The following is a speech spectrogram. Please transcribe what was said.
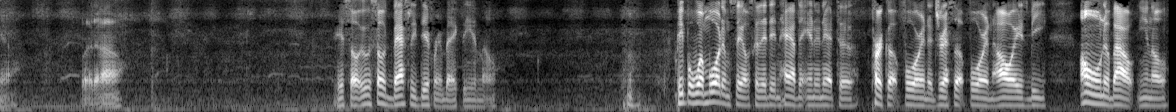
Yeah. But uh it's so it was so vastly different back then though. People were more themselves because they didn't have the internet to perk up for and to dress up for and always be on about, you know.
